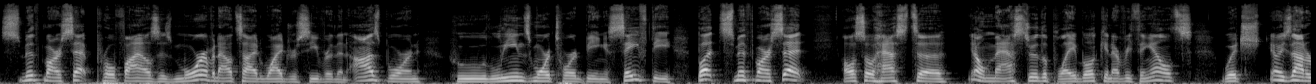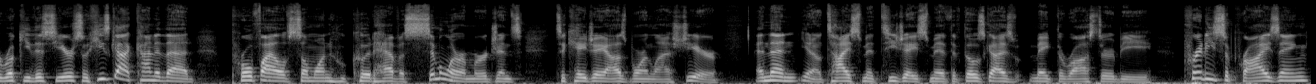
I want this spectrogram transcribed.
Smith Marsette profiles as more of an outside wide receiver than Osborn, who leans more toward being a safety. But Smith Marsette also has to, you know, master the playbook and everything else, which, you know, he's not a rookie this year. So he's got kind of that profile of someone who could have a similar emergence to KJ Osborn last year. And then, you know, Ty Smith, TJ Smith, if those guys make the roster, be pretty surprising.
